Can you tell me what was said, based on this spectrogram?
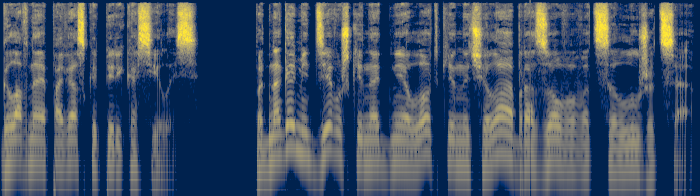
головная повязка перекосилась. Под ногами девушки на дне лодки начала образовываться лужица.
